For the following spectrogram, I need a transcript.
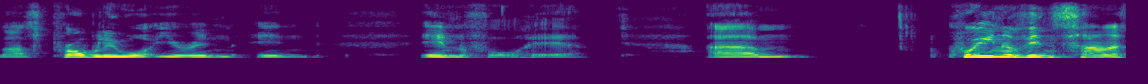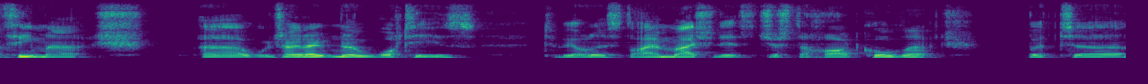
that's probably what you're in in in for here. Um, Queen of Insanity match, uh, which I don't know what is, to be honest. I imagine it's just a hardcore match, but uh,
